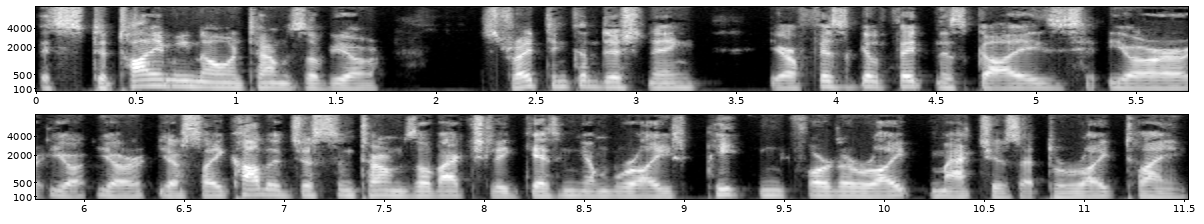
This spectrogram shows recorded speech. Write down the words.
It's the timing now in terms of your strength and conditioning, your physical fitness guys, your your your your psychologists in terms of actually getting them right, peaking for the right matches at the right time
